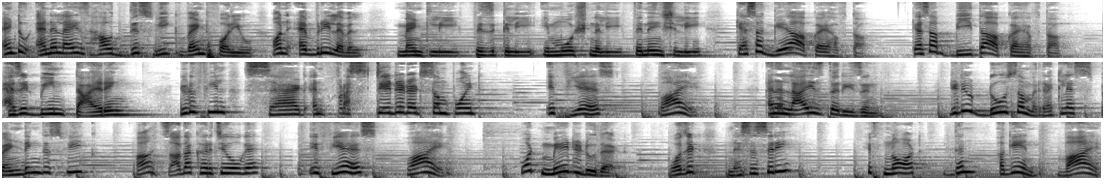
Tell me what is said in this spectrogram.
and to analyze how this week went for you on every level mentally physically emotionally financially कैसा गया आपका यह हफ़्ता? कैसा बीता आपका यह हफ़्ता? Has it been tiring did you feel sad and frustrated at some point if yes why analyse the reason did you do some reckless spending this week हाँ ज़्यादा खर्चे हो गए। If yes why what made you do that was it necessary if not then again why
